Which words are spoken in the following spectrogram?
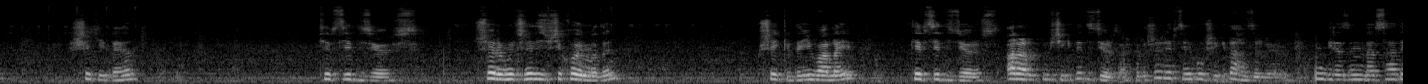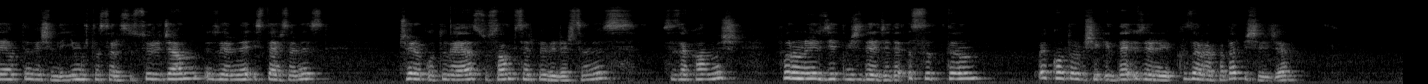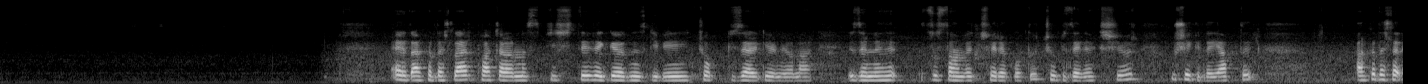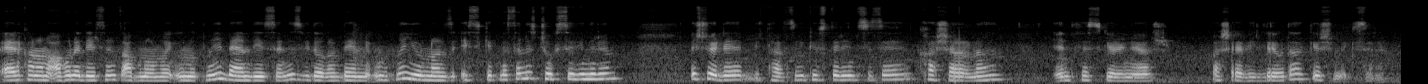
Şu şekilde tepsiye diziyoruz. Şöyle bunun içine hiçbir şey koymadım. Bu şekilde yuvarlayıp tepsiye diziyoruz. Aralıklı bir şekilde diziyoruz arkadaşlar. Hepsini bu şekilde hazırlıyorum. Birazını da sade yaptım ve şimdi yumurta sarısı süreceğim. Üzerine isterseniz çörek otu veya susam serpebilirsiniz. Size kalmış. Fırını 170 derecede ısıttım. Ve kontrol bir şekilde üzerini kızarana kadar pişireceğim. Evet arkadaşlar poğaçalarımız pişti ve gördüğünüz gibi çok güzel görünüyorlar. Üzerine susam ve çörek otu çok güzel yakışıyor. Bu şekilde yaptık. Arkadaşlar eğer kanalıma abone değilseniz abone olmayı unutmayın. Beğendiyseniz videolarımı beğenmeyi unutmayın. Yorumlarınızı eksik etmezseniz çok sevinirim. Ve şöyle bir tanesini göstereyim size. Kaşarlı enfes görünüyor. Başka bir videoda görüşmek üzere.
